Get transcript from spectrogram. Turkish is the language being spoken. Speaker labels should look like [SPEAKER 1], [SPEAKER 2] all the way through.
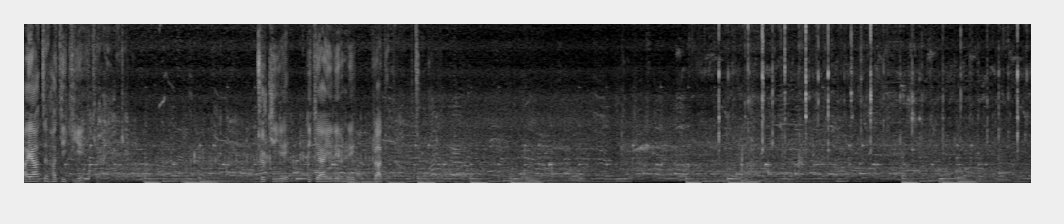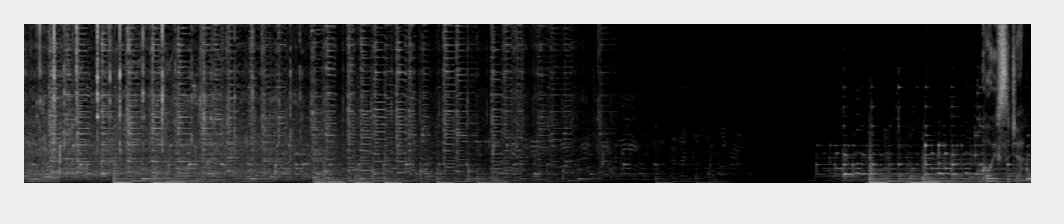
[SPEAKER 1] Hayatı Hakikiye Hikayeleri Türkiye Hikayelerini Radyo'da anlatıyor.
[SPEAKER 2] Koyu sıcak.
